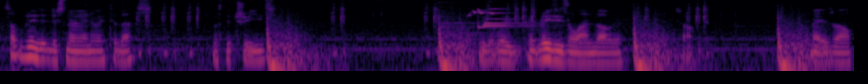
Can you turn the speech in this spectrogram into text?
Let's upgrade it just now anyway to this, with the trees. It, raises, it raises the land value, so might as well.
